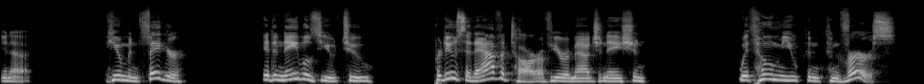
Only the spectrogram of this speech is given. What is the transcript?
in a human figure, it enables you to produce an avatar of your imagination with whom you can converse.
